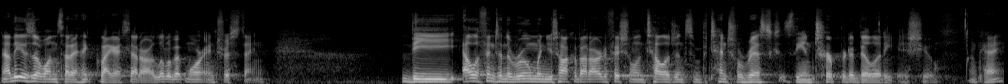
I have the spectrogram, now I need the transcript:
Now these are the ones that I think, like I said, are a little bit more interesting. The elephant in the room when you talk about artificial intelligence and potential risks is the interpretability issue, okay?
